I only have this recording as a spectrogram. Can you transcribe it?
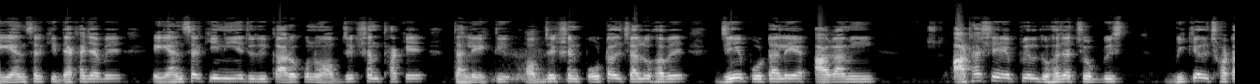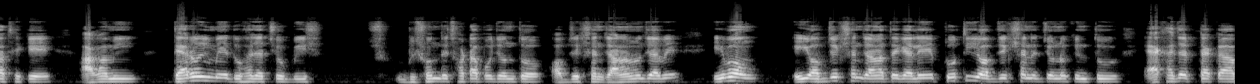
এই অ্যান্সার কি দেখা যাবে? এই অ্যান্সার কি নিয়ে যদি কারও কোনো অবজেকশন থাকে, তাহলে একটি অবজেকশন পোর্টাল চালু হবে, যে পোর্টালে আগামী আঠাশে এপ্রিল দু হাজার চব্বিশ বিকেল ছটা থেকে আগামী তেরোই মে দু চব্বিশ সন্ধে ছটা পর্যন্ত অবজেকশন জানানো যাবে এবং এই অবজেকশন জানাতে গেলে প্রতি অবজেকশনের জন্য কিন্তু এক হাজার টাকা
